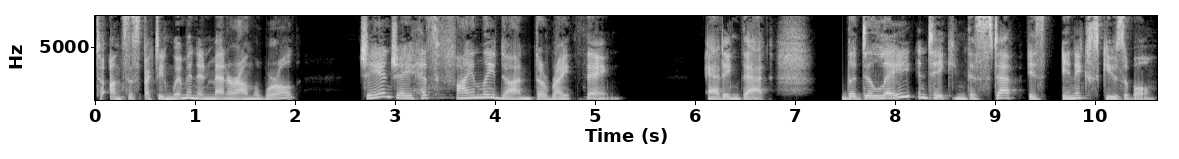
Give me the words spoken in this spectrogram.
to unsuspecting women and men around the world, J&J has finally done the right thing." Adding that the delay in taking this step is inexcusable.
